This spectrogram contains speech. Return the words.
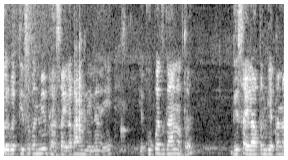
अगरबत्तीचं पण मी घासायला काढलेलं आहे. हे खूपच घाण होतं. दिसायला आपण घेताना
